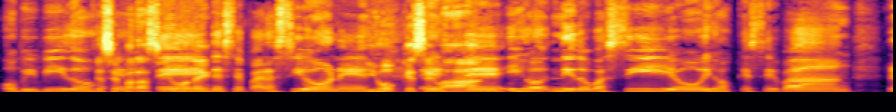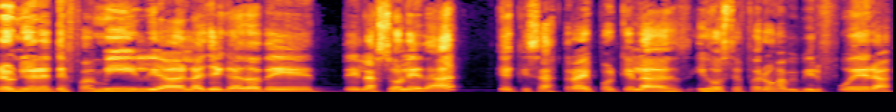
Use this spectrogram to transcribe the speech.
o vividos De este, separaciones. de separaciones, Hijos que se este, van. hijos nido vacío, hijos que se van, reuniones de familia, la llegada de, de la soledad, que quizás trae porque los hijos se fueron a vivir fuera,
